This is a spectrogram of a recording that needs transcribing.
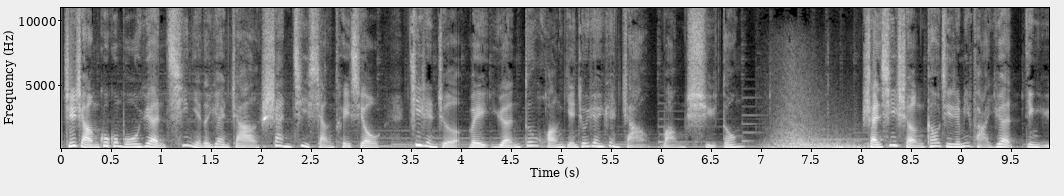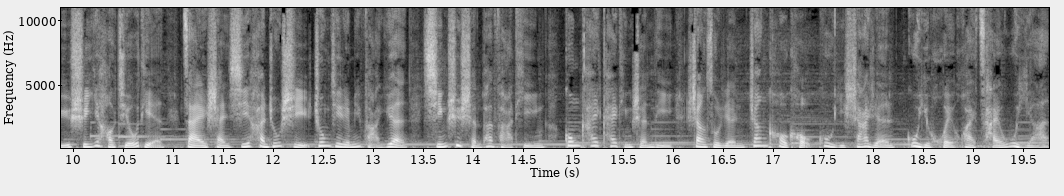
执掌故宫博物院七年的院长单霁翔退休，继任者为原敦煌研究院院长王旭东。陕西省高级人民法院定于十一号九点，在陕西汉中市中级人民法院刑事审判法庭公开开庭审理上诉人张扣扣故意杀人、故意毁坏财物一案。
